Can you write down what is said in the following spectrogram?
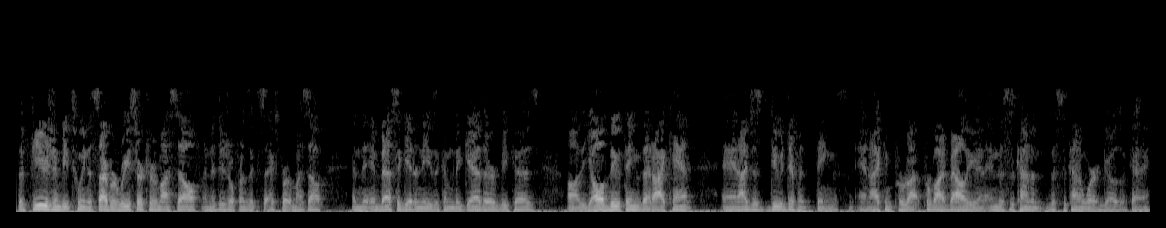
the fusion between the cyber researcher myself and the digital forensics expert myself and the investigator needs to come together because uh, y'all do things that I can't, and I just do different things, and I can provide provide value, and, and this is kind of this is kind of where it goes, okay?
